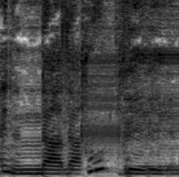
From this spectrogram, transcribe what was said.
Meine Nase tut weh.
